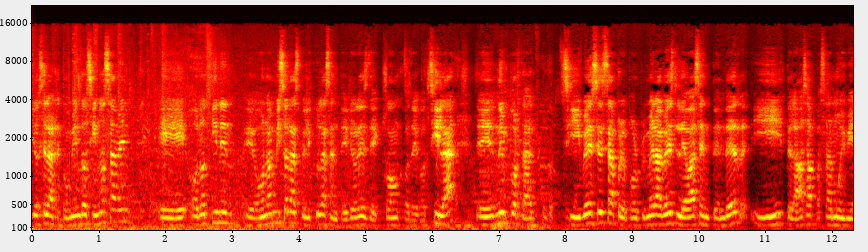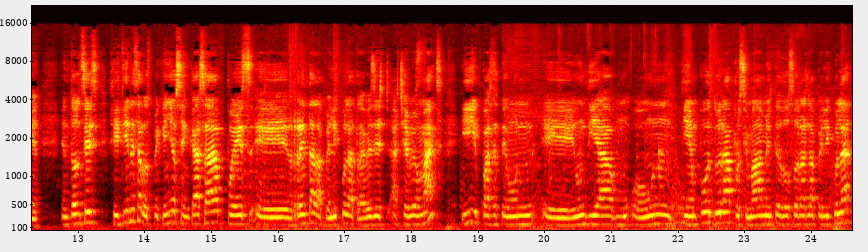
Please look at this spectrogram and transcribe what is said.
yo se la recomiendo. Si no saben eh, o no tienen eh, o no han visto las películas anteriores de Kong o de Godzilla, eh, no importa. Si ves esta por primera vez le vas a entender y te la vas a pasar muy bien. Entonces, si tienes a los pequeños en casa, pues renta la película a través de HBO Max y pásate un, un día o un tiempo, dura aproximadamente dos horas la película,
